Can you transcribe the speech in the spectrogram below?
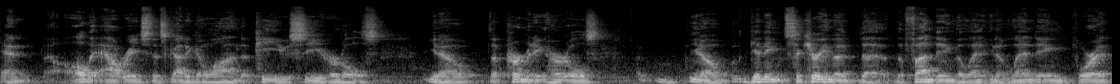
and all the outreach that's got to go on, the PUC hurdles, you know, the permitting hurdles, you know, getting securing the the, the funding, the you know lending for it,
